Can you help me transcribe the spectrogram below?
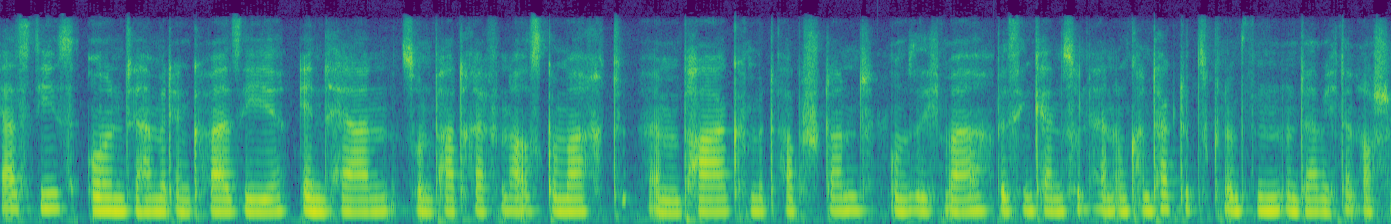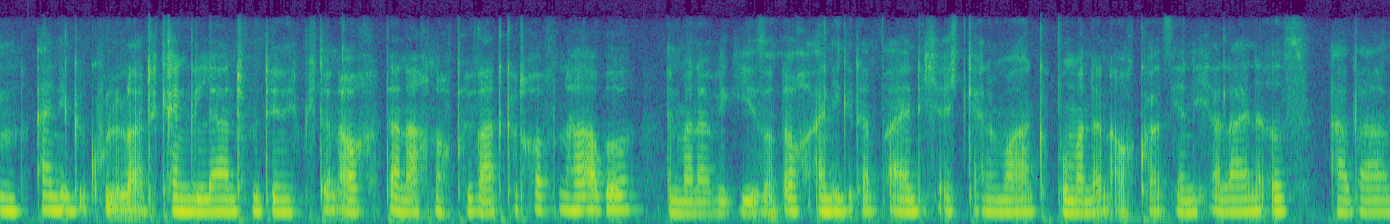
Erstis und da haben wir dann quasi intern so ein paar Treffen ausgemacht im Park mit Abstand, um sich mal ein bisschen kennenzulernen und Kontakte zu knüpfen. Und da habe ich dann auch schon einige coole Leute kennengelernt, mit denen ich mich dann auch danach noch privat getroffen habe in meiner WG sind auch einige dabei, die ich echt gerne mag, wo man dann auch quasi ja nicht alleine ist. Aber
